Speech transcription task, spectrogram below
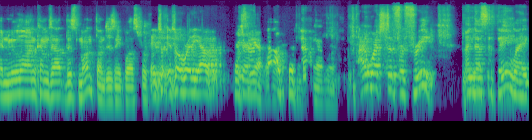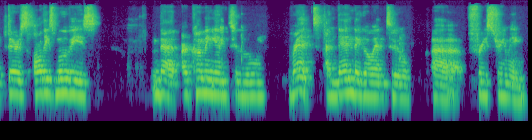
And Mulan comes out this month on Disney Plus for free. it's it's already out. It's already out. I watched it for free. And that's the thing. Like, there's all these movies that are coming into rent and then they go into uh, free streaming.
